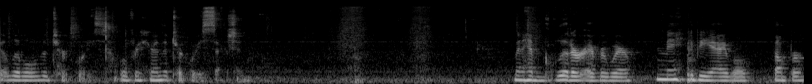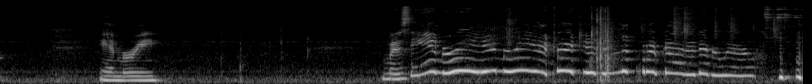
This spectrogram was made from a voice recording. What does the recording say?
A little of the turquoise over here in the turquoise section. I'm going to have glitter everywhere. Maybe I will thumper Anne Marie. I'm going to say, Anne Marie, Anne Marie, I tried you, and look what I've got it everywhere.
